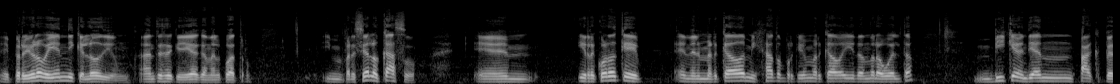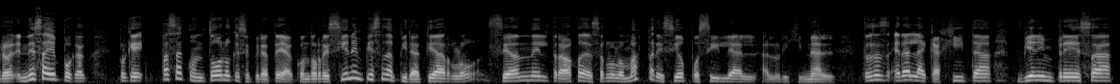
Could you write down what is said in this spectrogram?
eh, pero yo lo veía en Nickelodeon antes de que llegue a Canal 4 y me parecía lo caso. y recuerdo que en el mercado de mi jato, porque hay un mercado ahí dando la vuelta, vi que vendían pack, pero en esa época, porque pasa con todo lo que se piratea, cuando recién empiezan a piratearlo, se dan el trabajo de hacerlo lo más parecido posible al, al original. Entonces era la cajita bien impresa,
